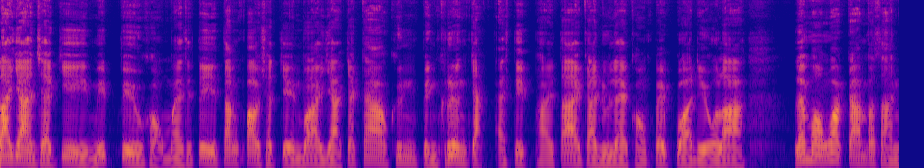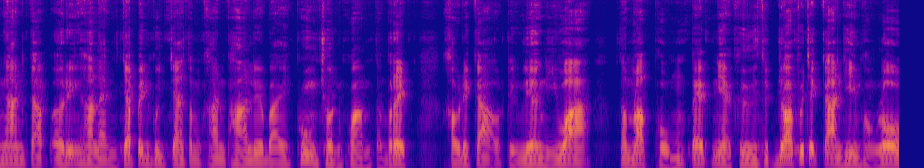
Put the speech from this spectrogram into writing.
ลายานแชกี้มิดฟิลด์ของแมนซิตี้ตั้งเป้าชัดเจนว่าอยากจะก้าวขึ้นเป็นเครื่องจักรแอสติฟภายใต้การดูแลของเป๊ปกวาเดโอลาและมองว่าการประสานงานกับเออร์ริงฮาแลนด์จะเป็นกุญแจสำคัญพาเรือใบ พุ่งชนความสำเร็จ เขาได้กล่าวถึงเรื่องนี้ว่าสำหรับผมเป๊ปเนี่ยคือสุดยอดผู้จัดการทีมของโลก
